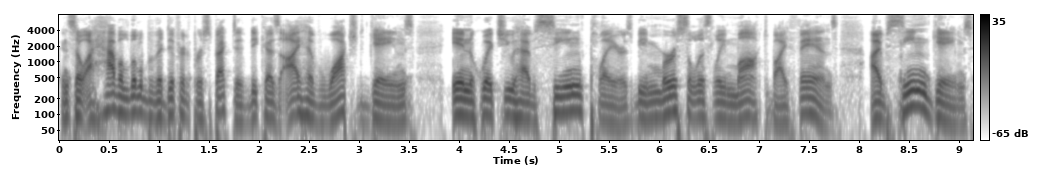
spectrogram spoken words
And so I have a little bit of a different perspective because I have watched games in which you have seen players be mercilessly mocked by fans. I've seen games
